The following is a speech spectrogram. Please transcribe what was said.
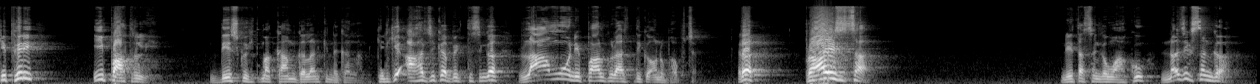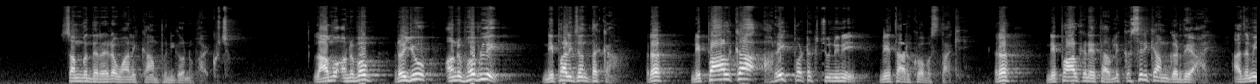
कि फेरि यी पात्रले देशको हितमा काम गर्लान् कि नगर्लान्? किनकि आजका व्यक्तिसँग लामो नेपालको राजनीतिको अनुभव छ। र प्राय जस्ता नेतासँग उहाँको नजिकसँग सम्बन्ध रहेर उहाँले काम पनि गर्नुभएको छ। लामो अनुभव र यो अनुभवले नेपाली जनता कहाँ? र नेपालका हरेक पटक चुनिने नेताहरूको अवस्था के? र नेपालका नेताहरूले कसरी काम गर्दै आए? आज हामी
